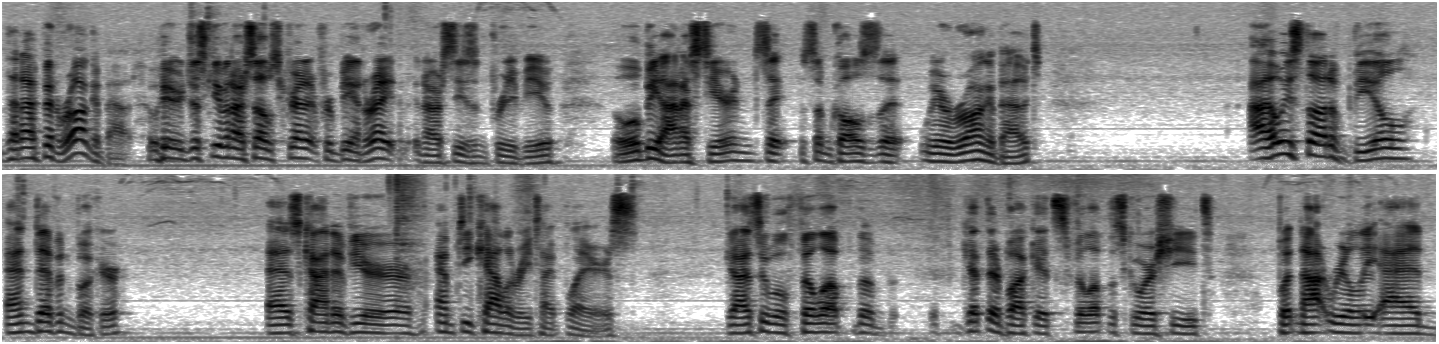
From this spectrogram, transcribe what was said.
that I've been wrong about. We are just giving ourselves credit for being right in our season preview. But we'll be honest here and say some calls that we were wrong about. I always thought of Beal and Devin Booker as kind of your empty calorie type players, guys who will fill up the get their buckets, fill up the score sheet, but not really add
